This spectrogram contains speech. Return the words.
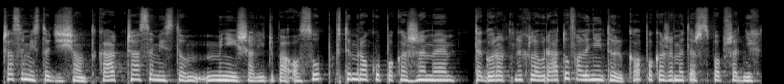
Czasem jest to dziesiątka, czasem jest to mniejsza liczba osób. W tym roku pokażemy tegorocznych laureatów, ale nie tylko. Pokażemy też z poprzednich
